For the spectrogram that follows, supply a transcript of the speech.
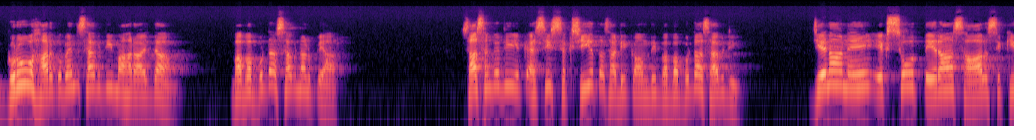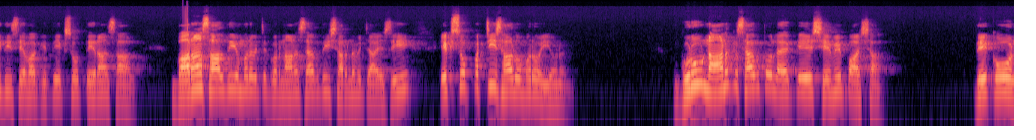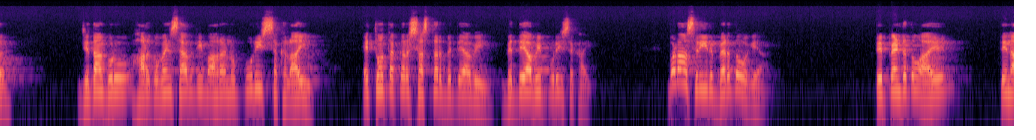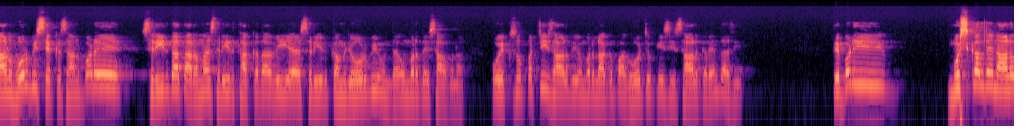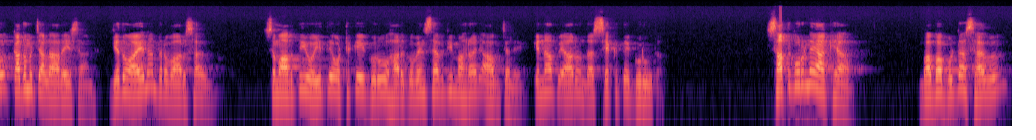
ਗੁਰੂ ਹਰਗੋਬਿੰਦ ਸਾਹਿਬ ਜੀ ਮਹਾਰਾਜ ਦਾ ਬਾਬਾ ਬੁੱਢਾ ਸਾਹਿਬ ਨਾਲ ਪਿਆਰ। ਸਾਧ ਸੰਗਤ ਜੀ, ਇੱਕ ਐਸੀ ਸ਼ਖਸੀਅਤ ਹੈ ਸਾਡੀ ਕੌਮ ਦੀ ਬਾਬਾ ਬੁੱਢਾ ਸਾਹਿਬ ਜੀ, ਜਿਨ੍ਹਾਂ ਨੇ 113 ਸਾਲ ਸਿੱਖੀ ਦੀ ਸੇਵਾ ਕੀਤੀ। 113 ਸਾਲ। 12 ਸਾਲ ਦੀ ਉਮਰ ਵਿੱਚ ਗੁਰੂ ਨਾਨਕ ਸਾਹਿਬ ਦੀ ਸ਼ਰਨ ਵਿੱਚ ਆਏ ਸੀ। 125 ਸਾਲ ਉਮਰ ਹੋਈ ਉਹਨਾਂ ਦੀ। ਗੁਰੂ ਨਾਨਕ ਸਾਹਿਬ ਤੋਂ ਲੈ ਕੇ ਛੇਵੇਂ ਪਾਤਸ਼ਾਹ ਦੇ ਕੋਲ ਜਿੱਦਾਂ ਗੁਰੂ ਹਰਗੋਬਿੰਦ ਸਾਹਿਬ ਜੀ ਮਹਾਰਾਜ ਨੂੰ ਪੂਰੀ ਸਿਖਲਾਈ, ਇੱਥੋਂ ਤੱਕ ਸ਼ਸਤਰ ਵਿਦਿਆ ਵੀ ਵਿਦਿਆ ਵੀ ਪੂਰੀ ਸਿਖਾਈ। ਬੜਾ ਸਰੀਰ ਬਿਰਧ ਹੋ ਗਿਆ। ਤੇ ਪਿੰਡ ਤੋਂ ਆਏ, ਤੇ ਨਾਲ ਹੋਰ ਵੀ ਸਿੱਖ ਸਨ। ਬੜੇ ਸਰੀਰ ਦਾ ਧਰਮ ਹੈ, ਸਰੀਰ ਥੱਕਦਾ ਵੀ ਹੈ, ਸਰੀਰ ਕਮਜ਼ੋਰ ਵੀ ਹੁੰਦਾ ਉਮਰ ਦੇ ਹਿਸਾਬ ਨਾਲ। ਉਹ 125 ਸਾਲ ਦੀ ਉਮਰ ਲਗਭਗ ਹੋ ਚੁੱਕੀ ਸੀ, ਸਾਲ ਕ ਰਹਿੰਦਾ ਸੀ। ਤੇ ਬੜੀ ਮੁਸ਼ਕਲ ਦੇ ਨਾਲ ਕਦਮ ਚਲਾ ਰਹੇ ਸਨ। ਜਦੋਂ ਆਏ ਨਾ ਦਰਬਾਰ ਸਾਹਿਬ ਸਮਾਪਤੀ ਹੋਈ ਤੇ ਉੱਠ ਕੇ ਗੁਰੂ ਹਰਗੋਬਿੰਦ ਸਾਹਿਬ ਜੀ ਮਹਾਰਾਜ ਆਪ ਚਲੇ। ਕਿੰਨਾ ਪਿਆਰ ਹੁੰਦਾ ਸਿੱਖ ਤੇ ਗੁਰੂ ਦਾ। ਸਤਿਗੁਰੂ ਨੇ ਆਖਿਆ, ਬਾਬਾ ਬੁੱਢਾ ਸਾਹਿਬ,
